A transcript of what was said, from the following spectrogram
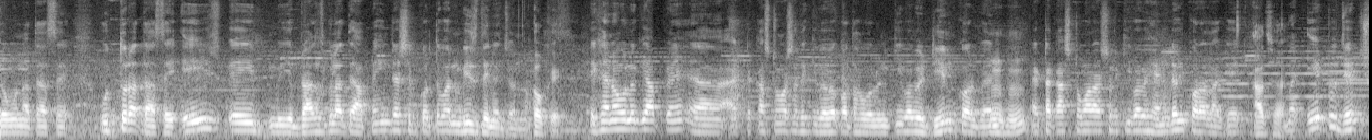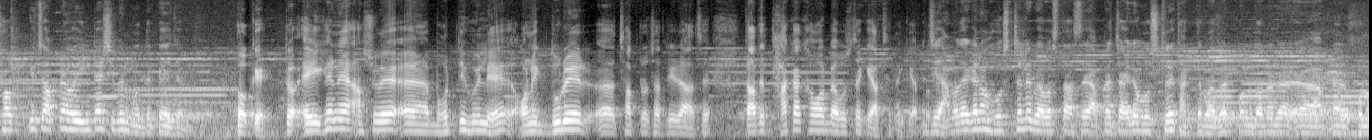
যমুনাতে আছে উত্তরাতে আছে এই এই ব্রাঞ্চগুলোতে আপনি ইন্টার্নশিপ করতে পারেন বিশ দিনের জন্য। ওকে এখানে হলো কি আপনি একটা কাস্টমার সাথে কীভাবে কথা বলবেন কীভাবে ডিল করবেন একটা কাস্টমার আসলে কীভাবে হ্যান্ডেল করা লাগে আচ্ছা। এ টু জেড সব কিছু আপনি ওই ইন্টার্নশিপের মধ্যে পেয়ে যাবেন। ওকে তো এইখানে আসলে ভর্তি হইলে অনেক দূরের ছাত্রছাত্রীরা আছে তাদের থাকা খাওয়ার ব্যবস্থা কি আছে নাকি আপনার জি আমাদের এখানে হোস্টেলের ব্যবস্থা আছে আপনি চাইলে হোস্টেলে থাকতে পারবেন কোনো ধরনের আপনার কোনো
